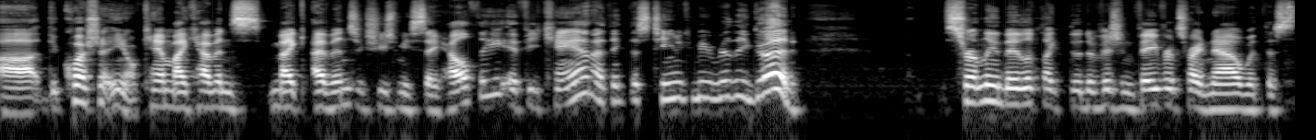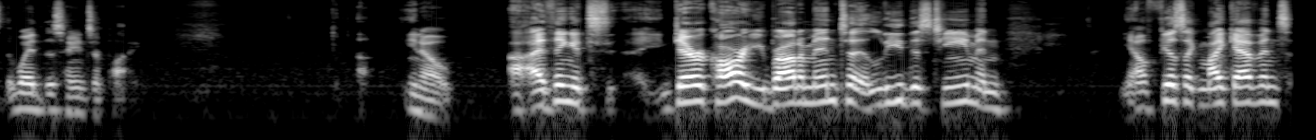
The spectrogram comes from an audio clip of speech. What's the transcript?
Uh, the question, you know, can Mike Evans, Mike Evans, excuse me, stay healthy? If he can, I think this team can be really good. Certainly, they look like the division favorites right now with this the way the Saints are playing you know, I think it's Derek Carr. You brought him in to lead this team, and you know, feels like Mike Evans.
